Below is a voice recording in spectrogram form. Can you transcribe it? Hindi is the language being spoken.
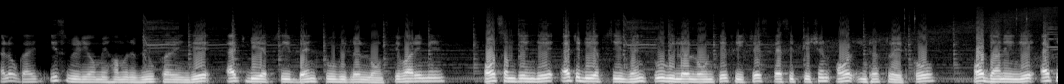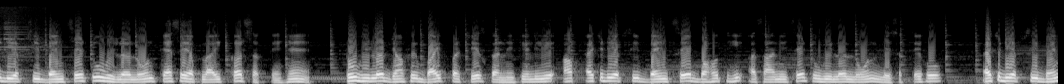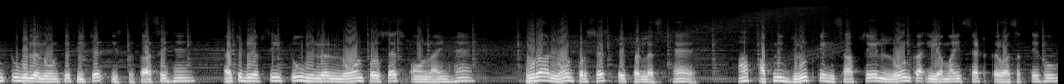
हेलो गाइस इस वीडियो में हम रिव्यू करेंगे HDFC bank two wheeler loan के बारे में और समझेंगे HDFC bank two wheeler loan के फीचर स्पेसिफिकेशन और इंटरेस्ट रेट को और जानेंगे HDFC बैंक से टू व्हीलर लोन कैसे अप्लाई कर सकते हैं। टू व्हीलर या फिर बाइक परचेज करने के लिए आप HDFC बैंक से बहुत ही आसानी से टू व्हीलर लोन ले सकते हो। HDFC bank two wheeler loan के फीचर इस प्रकार से हैं। H two wheeler loan process online है। पूरा लोन प्रोसेस पेपरलेस है। आप अपनी ज़रूरत के हिसाब से लोन का ईएमआई सेट करवा सकते हो।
